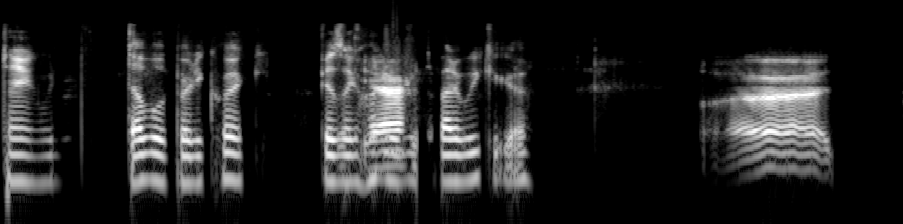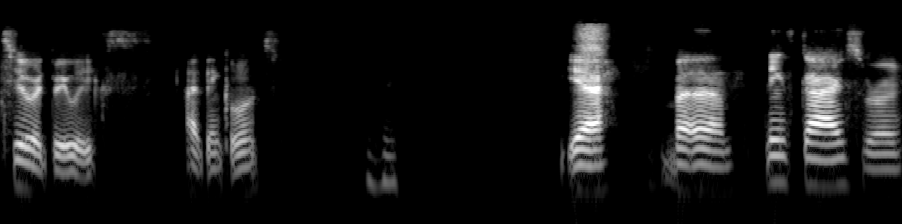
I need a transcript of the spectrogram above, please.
Dang, we doubled pretty quick. Feels like 100 yeah. about a week ago. Uh, two or three weeks, I think it was. Mm-hmm. Yeah, but um, thanks, guys. We're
